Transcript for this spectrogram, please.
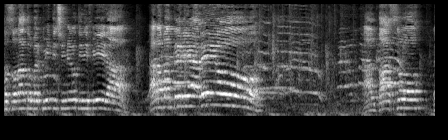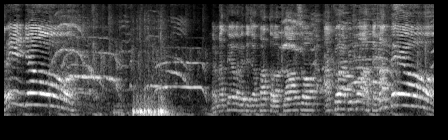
Hanno suonato per 15 minuti di fila! Alla batteria Leo! Al basso Rigno! Per Matteo l'avete già fatto l'applauso, ancora più forte, Matteo!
